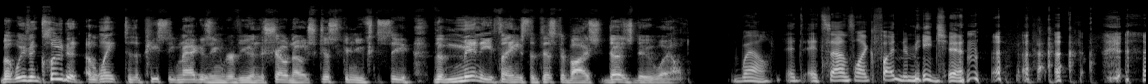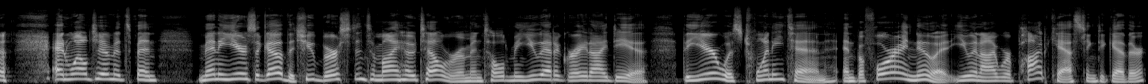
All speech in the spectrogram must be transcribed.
but we've included a link to the PC Magazine review in the show notes just so you can see the many things that this device does do well. Well, it, it sounds like fun to me, Jim. and well, Jim, it's been many years ago that you burst into my hotel room and told me you had a great idea. The year was 2010, and before I knew it, you and I were podcasting together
